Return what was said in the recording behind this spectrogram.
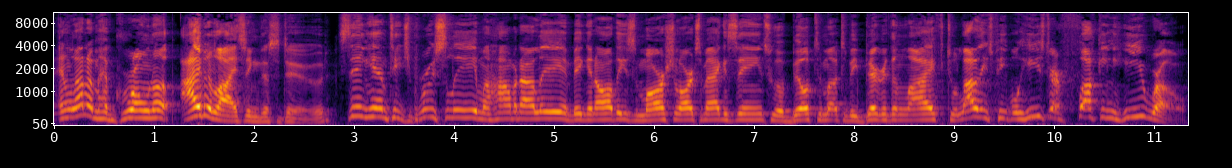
And a lot of them have grown up idolizing this dude, seeing him teach Bruce Lee and Muhammad Ali and being in all these martial arts magazines who have built him up to be bigger than life. To a lot of these people, he's their fucking hero.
